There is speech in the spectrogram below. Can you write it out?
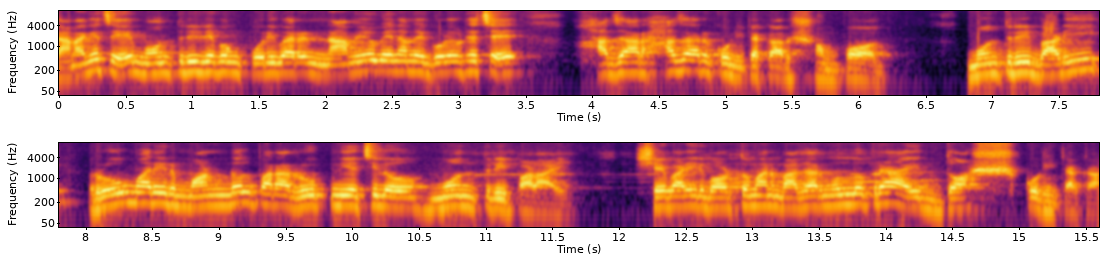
জানা গেছে, মন্ত্রীর এবং পরিবারের নামেও বেনামে গড়ে উঠেছে হাজার হাজার কোটি টাকার সম্পদ। মন্ত্রীর বাড়ি রৌমারীর মণ্ডলপাড়া রূপ নিয়েছিল মন্ত্রী পাড়ায় সে বাড়ির বর্তমান বাজার মূল্য প্রায় দশ কোটি টাকা।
